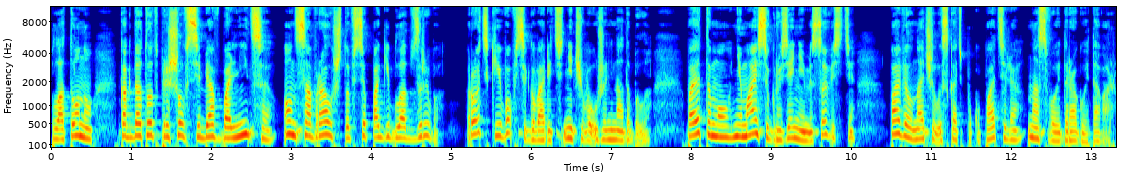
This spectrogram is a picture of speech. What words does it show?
Платону, когда тот пришел в себя в больнице, он соврал, что все погибло от взрыва. Родьке и вовсе говорить ничего уже не надо было. Поэтому, не маясь угрызениями совести, Павел начал искать покупателя на свой дорогой товар.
